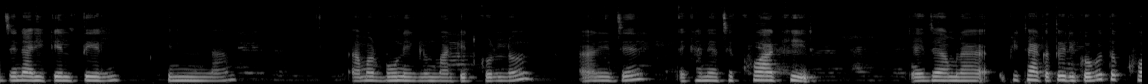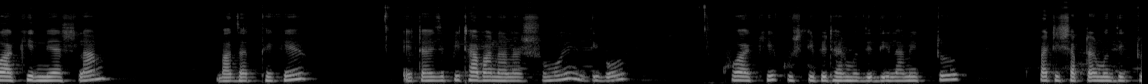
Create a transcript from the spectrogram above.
যে নারিকেল তেল কিনলাম। আমার বোন এগুলো মার্কেট করল। আর এই যে এখানে আছে খোয়া ক্ষীর। এই যে আমরা পিঠা তৈরি করব তো খোয়া ক্ষীর নিয়ে আসলাম। বাজার থেকে এটা এই যে পিঠা বানানোর সময় দিব। খোয়া ক্ষীর কুশলি পিঠার মধ্যে দিলাম একটু পাটিসাপটার মধ্যে একটু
